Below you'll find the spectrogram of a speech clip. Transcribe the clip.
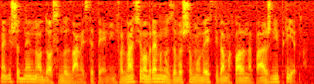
najviša dnevno od 8 do 12 stepeni. Informacijom o vremenu završavamo vesti, vama hvala na pažnji i prijetno.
